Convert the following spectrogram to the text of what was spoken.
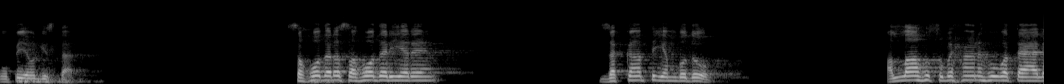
ಉಪಯೋಗಿಸ್ತಾರೆ. ಸಹೋದರ ಸಹೋದರಿಯರೇ, ಜಕಾತ್ ಎಂಬುದು ಅಲ್ಲಾಹು ಸುಬಹಾನಹುವತಾಲ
